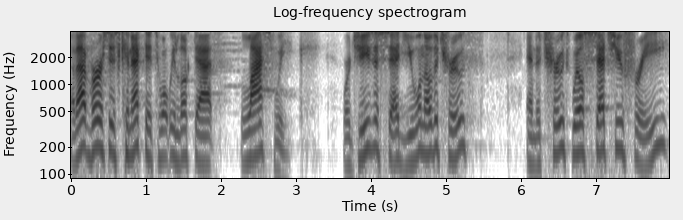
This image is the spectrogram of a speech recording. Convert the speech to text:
Now, that verse is connected to what we looked at last week, where Jesus said, You will know the truth, and the truth will set you free.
